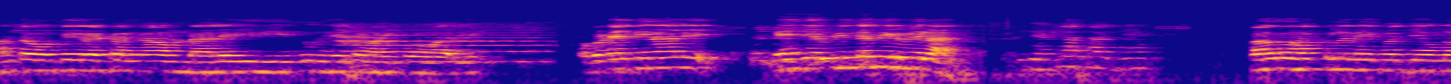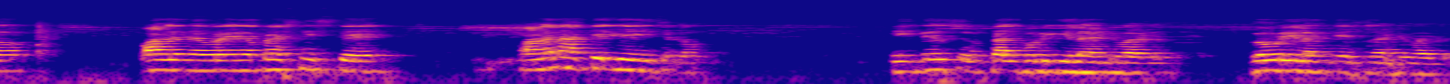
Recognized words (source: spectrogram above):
అంత ఒకే రకంగా ఉండాలి ఇది హిందూ దేశం అయిపోవాలి. ఒకటే తినాలి. నేను చెప్పిందే మీరు వినాలి. ఇది ఎట్లా సాధ్యం? పౌర హక్కుల నేపథ్యంలో వాళ్ళని ఎవరైనా ప్రశ్నిస్తే వాళ్ళని హత్యలు చేయించడం. మీకు తెలుసు కల్బుర్గి లాంటి వాళ్ళు గౌరీ లంకేష్ లాంటి వాళ్ళు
